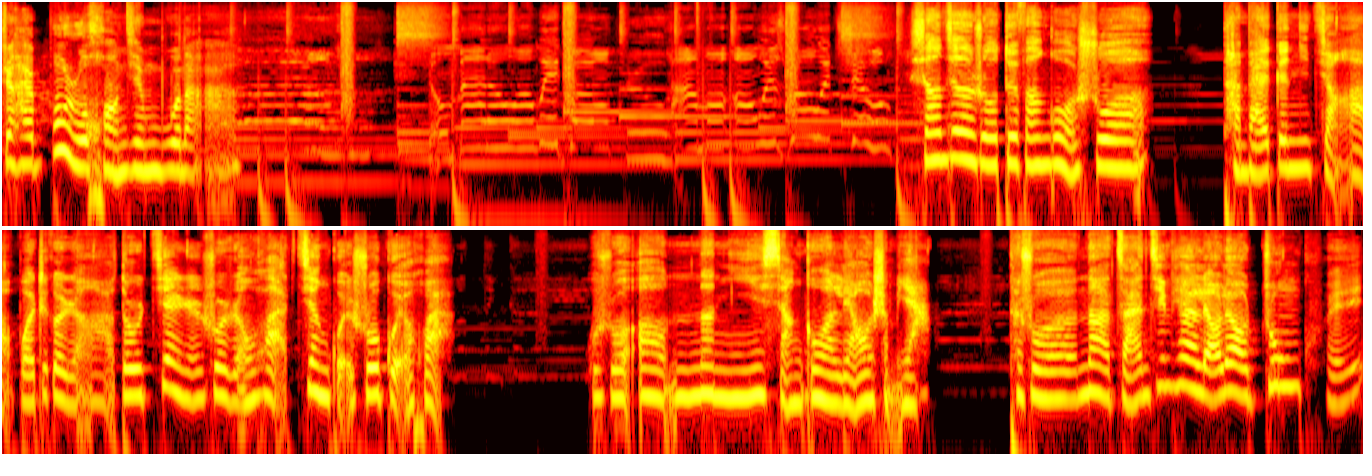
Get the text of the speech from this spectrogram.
这还不如黄金屋呢啊！相亲的时候，对方跟我说：“坦白跟你讲啊，我这个人啊，都是见人说人话，见鬼说鬼话。”我说：“哦，那你想跟我聊什么呀？”他说：“那咱今天聊聊钟馗。”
